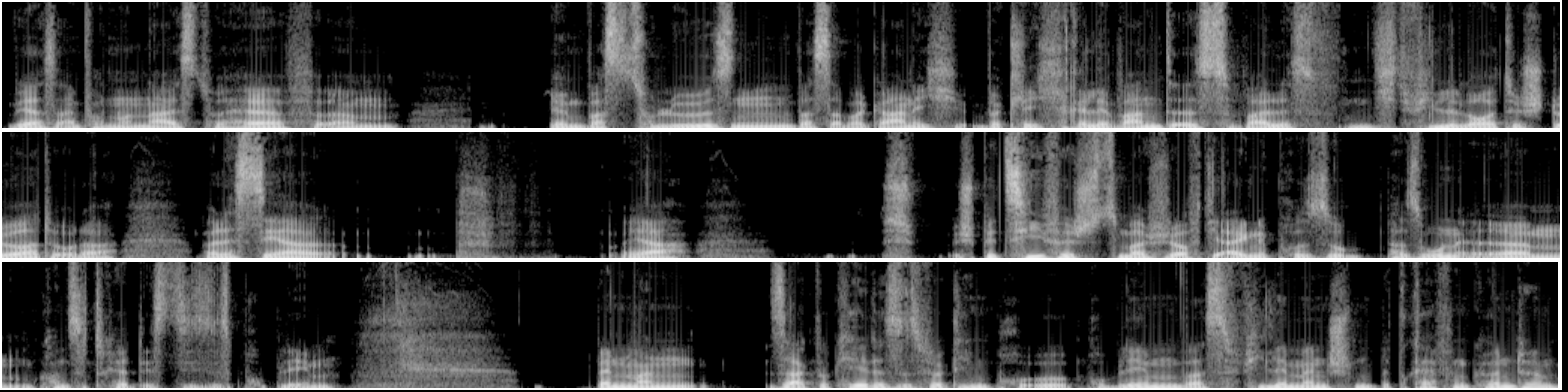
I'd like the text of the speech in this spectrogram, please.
wäre es einfach nur nice to have, ähm, irgendwas zu lösen, was aber gar nicht wirklich relevant ist, weil es nicht viele Leute stört oder weil es sehr, ja, spezifisch zum Beispiel auf die eigene Person ähm, konzentriert ist, dieses Problem. Wenn man sagt, okay, das ist wirklich ein Pro Problem, was viele Menschen betreffen könnte,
